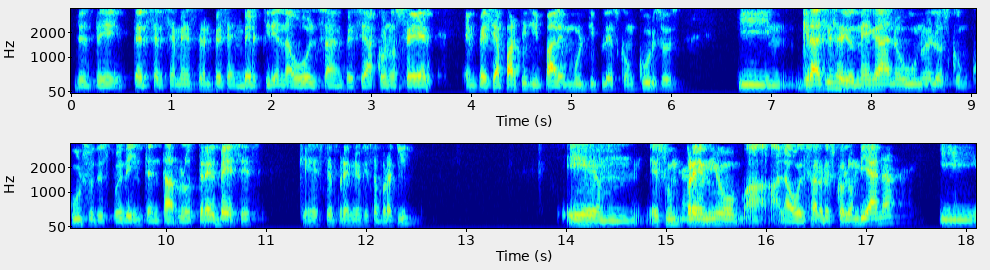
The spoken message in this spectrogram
Desde tercer semestre empecé a invertir en la bolsa, empecé a conocer, empecé a participar en múltiples concursos y gracias a Dios me gano uno de los concursos después de intentarlo tres veces, que es este premio que está por aquí. Eh, es un premio a, la Bolsa de Valores colombiana y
